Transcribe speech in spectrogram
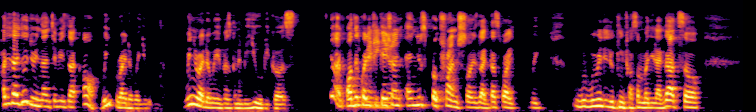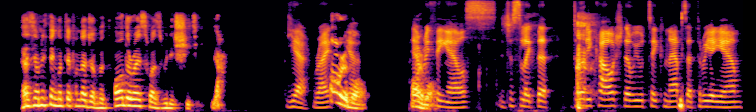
"How did I do during the interview?" He's like, "Oh, we knew right away you, we knew right away it was going to be you because you had all the qualification and you spoke French." So it's like that's why we we're really looking for somebody like that. So that's the only thing I take from that job. But all the rest was really shitty. Yeah. Yeah. Right. Horrible. Yeah. Horrible. Everything else, just like the dirty couch that we would take naps at 3 a.m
